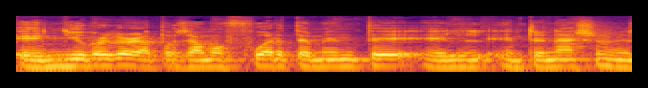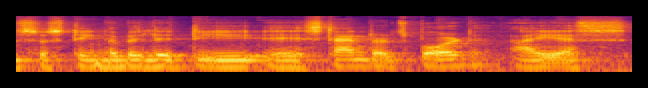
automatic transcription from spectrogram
En Newberger apoyamos fuertemente el International Sustainability eh, Standards Board, IS,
